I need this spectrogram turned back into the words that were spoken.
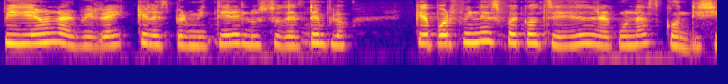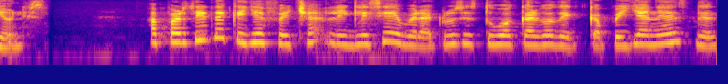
pidieron al virrey que les permitiera el uso del templo, que por fin les fue concedido en algunas condiciones. A partir de aquella fecha, la iglesia de Veracruz estuvo a cargo de capellanes del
